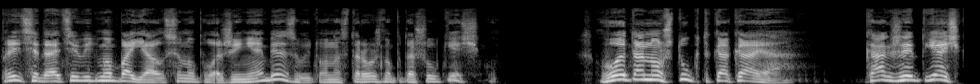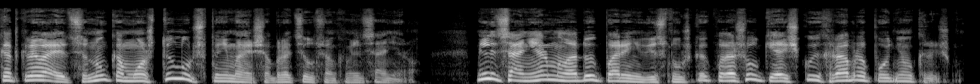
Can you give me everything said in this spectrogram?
Председатель, видимо, боялся, но положение обязывает. Он осторожно подошел к ящику. «Вот оно, штука-то какая! Как же этот ящик открывается? Ну-ка, может, ты лучше понимаешь?» — обратился он к милиционеру. Милиционер, молодой парень в веснушках, подошел к ящику и храбро поднял крышку.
